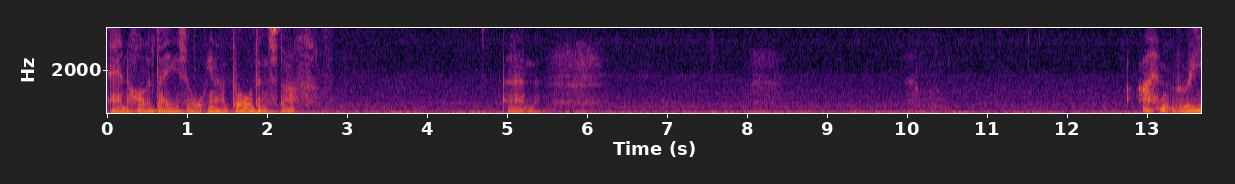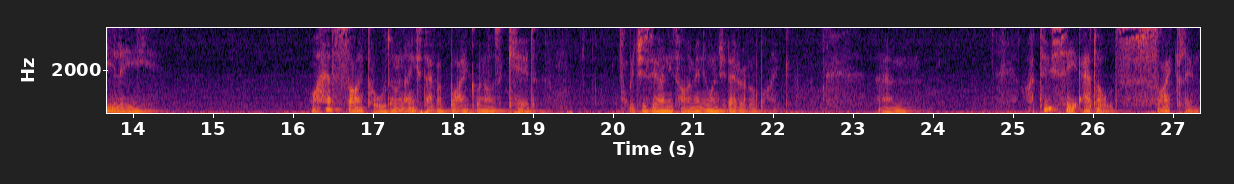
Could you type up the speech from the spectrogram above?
and holidays or you know abroad and stuff. Um, I haven't really. Well, I have cycled. I mean, I used to have a bike when I was a kid, which is the only time anyone should ever have a bike. Um, I do see adults cycling.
